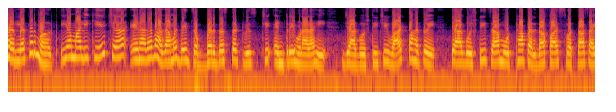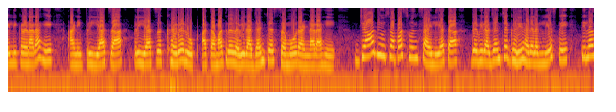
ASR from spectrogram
ठरलं तर मग. या मालिकेच्या येणाऱ्या भागामध्ये जबरदस्त ट्विस्टची एंट्री होणार आहे. ज्या गोष्टीची वाट पाहतोय त्या गोष्टीचा मोठा पर्दाफाश स्वतः सायली करणार आहे आणि प्रियाचा प्रियाचं खरं रूप आता मात्र रविराजांच्या समोर आणणार आहे. ज्या दिवसापासून सायली आता रविराजांच्या घरी राहायला लागली असते तिला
